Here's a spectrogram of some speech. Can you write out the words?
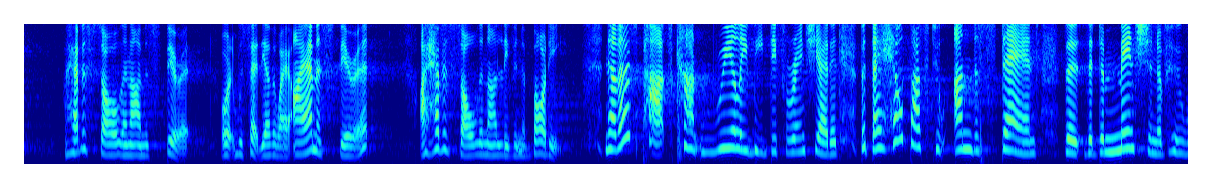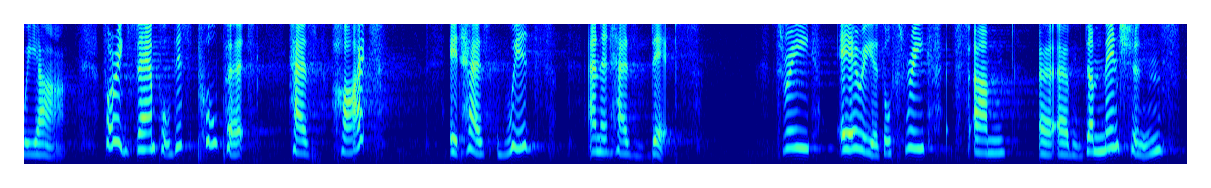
I have a soul, and I'm a spirit. Or we'll say it the other way I am a spirit, I have a soul, and I live in a body. Now, those parts can't really be differentiated, but they help us to understand the, the dimension of who we are. For example, this pulpit has height, it has width, and it has depth three areas or three um, uh, um, dimensions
